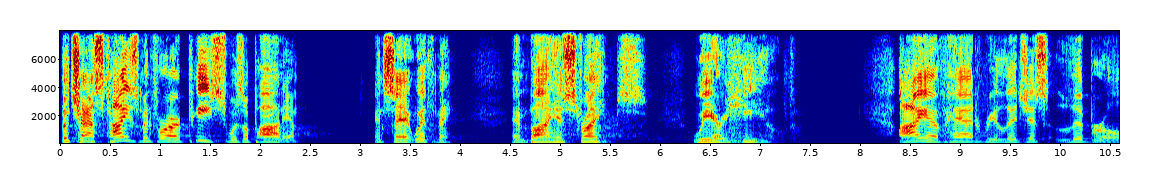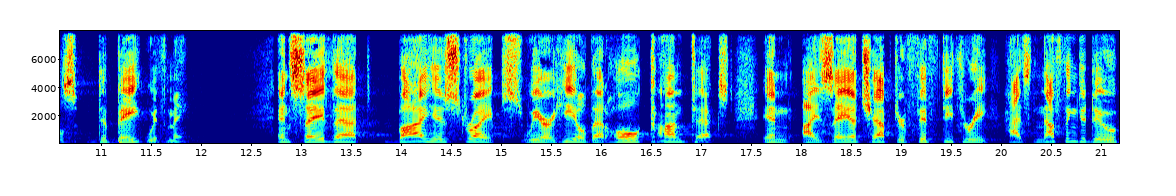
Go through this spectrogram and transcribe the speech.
The chastisement for our peace was upon him. And say it with me. And by his stripes we are healed. I have had religious liberals debate with me and say that by his stripes we are healed. That whole context in Isaiah chapter 53 has nothing to do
